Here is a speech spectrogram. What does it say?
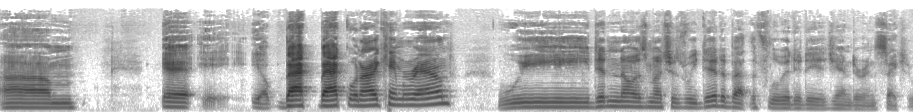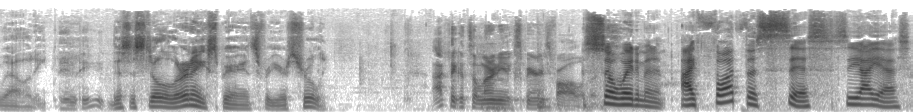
Um, eh, you know, back back when I came around, we didn't know as much as we did about the fluidity of gender and sexuality. Indeed, This is still a learning experience for yours truly. I think it's a learning experience for all of us. So wait a minute. I thought the cis, C-I-S,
